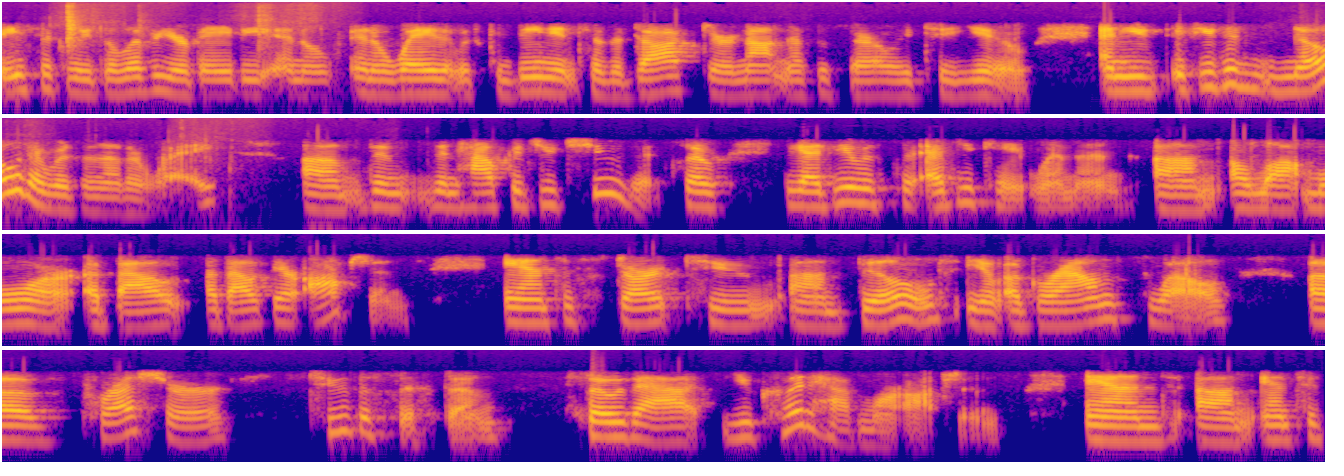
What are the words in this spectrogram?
basically deliver your baby in a, in a way that was convenient to the doctor, not necessarily to you. And you, if you didn't know there was another way, um, then then how could you choose it? So the idea was to educate women um, a lot more about about their options and to start to um, build you know a groundswell of pressure to the system so that you could have more options and um, and to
